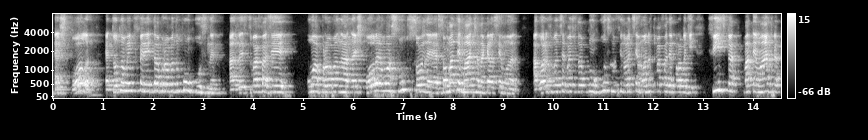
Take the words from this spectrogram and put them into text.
da escola é totalmente diferente da prova do concurso, né? Às vezes tu vai fazer uma prova na, na escola, é um assunto só, né? É só matemática naquela semana. Agora, se você vai estudar para o concurso, no final de semana, tu vai fazer prova de física, matemática,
